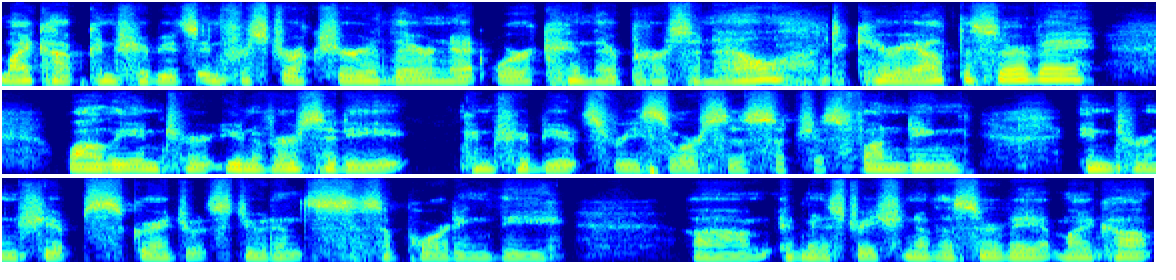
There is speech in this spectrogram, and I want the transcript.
MICOP contributes infrastructure, their network, and their personnel to carry out the survey, while the inter-university contributes resources such as funding, internships, graduate students supporting the um, administration of the survey at MICOP,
